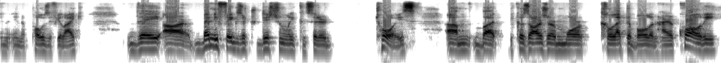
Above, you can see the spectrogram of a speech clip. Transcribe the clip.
in, in a pose if you like. They are bendy figs are traditionally considered toys, um, but because ours are more collectible and higher quality,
